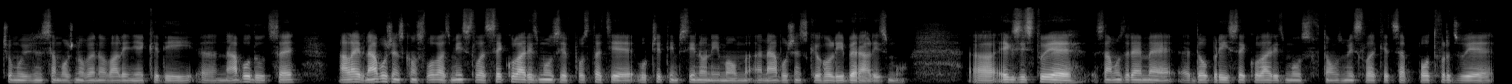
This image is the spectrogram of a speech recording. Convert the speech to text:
čomu by sme sa možno venovali niekedy e, na budúce. Ale aj v náboženskom slova zmysle sekularizmus je v podstate určitým synonymom náboženského liberalizmu. Existuje samozrejme dobrý sekularizmus v tom zmysle, keď sa potvrdzuje eh,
